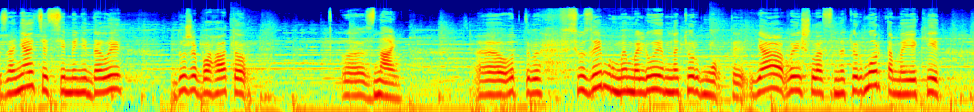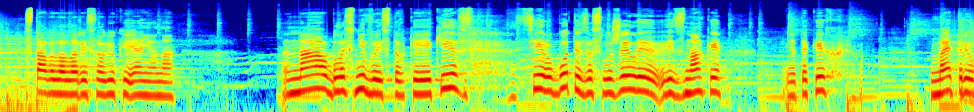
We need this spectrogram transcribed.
заняття ці мені дали дуже багато е, знань. Е, От е, всю зиму ми малюємо натюрморти. Я вийшла з натюрмортами, які ставила Лариса Люкіянівна, на обласні виставки, які ці роботи заслужили відзнаки таких метрів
